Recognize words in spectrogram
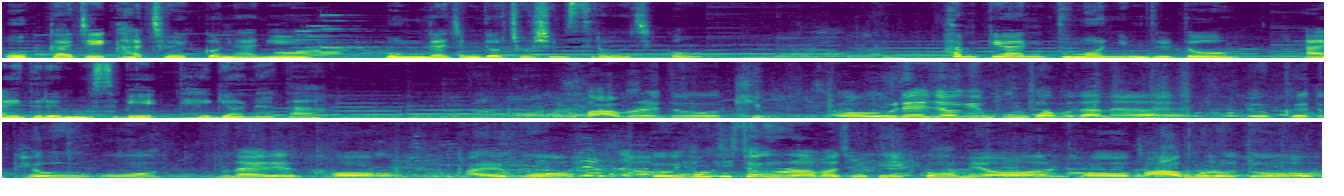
옷까지 갖춰 입고 나니 몸가짐도 조심스러워지고 함께한 부모님들도 아이들의 모습이 대견하다. 아무래도 기, 어, 의례적인 봉사보다는 또 그래도 배우고 문화에 대해서 더 알고 또 형식적으로나마 저렇게 입고 하면 더 마음으로도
